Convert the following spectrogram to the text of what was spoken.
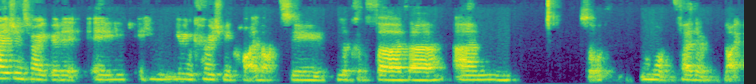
Adrian's very good at. He, he, you encourage me quite a lot to look at further, um, sort of more further like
